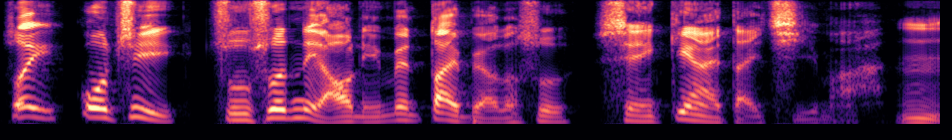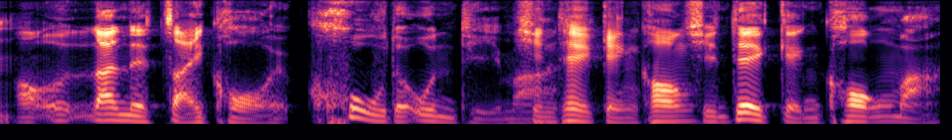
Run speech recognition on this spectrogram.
所以过去祖孙爻里面代表的是生囝的代志嘛，嗯，哦，咱的灾苦苦的问题嘛，身体健康，身体健康嘛，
